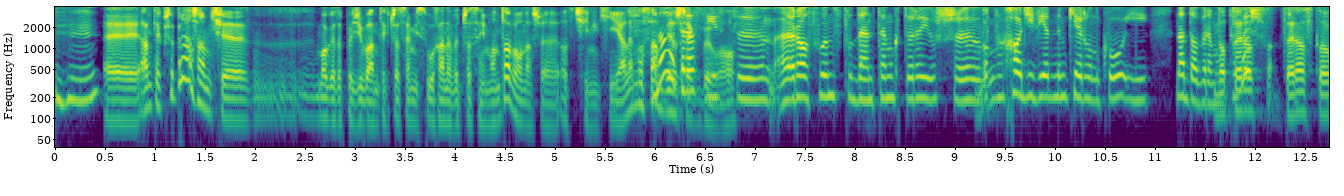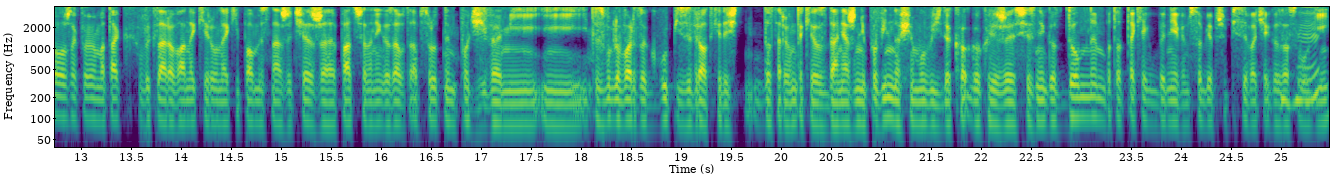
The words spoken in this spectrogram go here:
Mhm. E, Antek, przepraszam cię, mogę to powiedzieć, bo Antek czasami słucha, nawet czasami montował nasze odcinki, ale no sam No, wiesz, jak teraz było. jest y, rosłym studentem, który już y, No- chodzi w jednym kierunku i na dobre mu No teraz, wyszło. teraz to, że tak powiem, ma tak wyklarowany kierunek i pomysł na życie, że patrzę na niego z absolutnym podziwem i, i to jest w ogóle bardzo głupi zwrot. Kiedyś dotarłem do takiego zdania, że nie powinno się mówić do kogo, że jest się z niego dumnym, bo to tak jakby, nie wiem, sobie przypisywać jego Mhm. zasługi.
